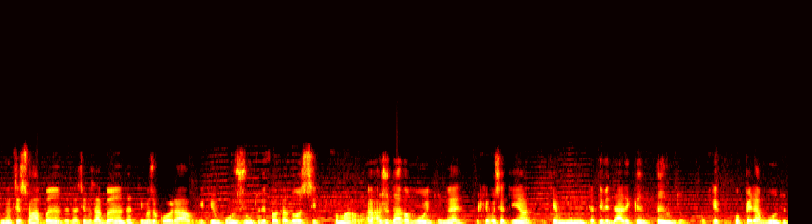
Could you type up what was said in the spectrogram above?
não ter só a banda, nós tínhamos a banda, tínhamos o coral e tinha um conjunto de flauta doce, uma, ajudava muito, né, porque você tinha, tinha muita atividade cantando, o que coopera muito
